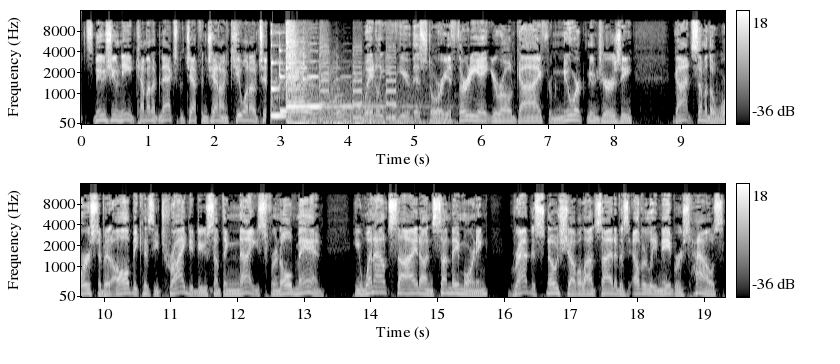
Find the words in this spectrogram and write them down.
It's news you need coming up next with Jeff and Jen on Q102. Wait till you hear this story. A 38 year old guy from Newark, New Jersey got some of the worst of it, all because he tried to do something nice for an old man. He went outside on Sunday morning, grabbed a snow shovel outside of his elderly neighbor's house,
